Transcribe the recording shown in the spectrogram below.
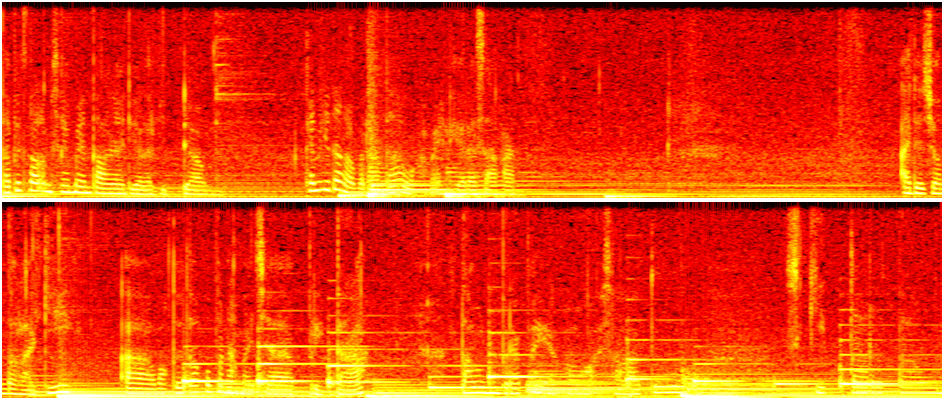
Tapi kalau misalnya mentalnya dia lagi down kan kita nggak pernah tahu apa yang dia rasakan. Ada contoh lagi uh, waktu itu aku pernah baca berita tahun berapa ya kalau nggak salah tuh sekitar tahun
